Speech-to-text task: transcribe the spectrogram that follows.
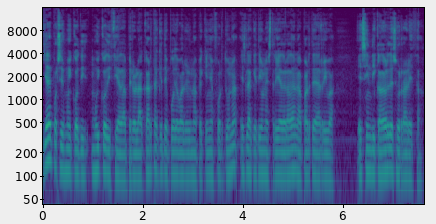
ya de por sí es muy, codiciada, pero la carta que te puede valer una pequeña fortuna es la que tiene una estrella dorada en la parte de arriba. Es indicador de su rareza.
